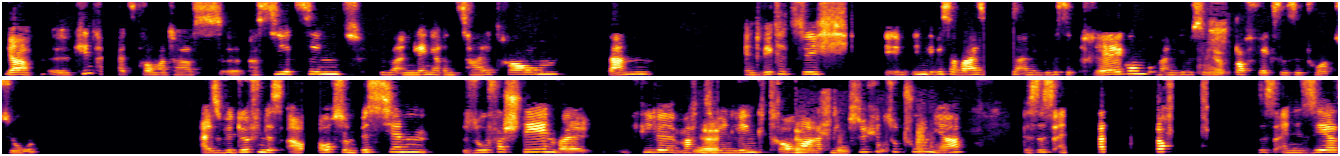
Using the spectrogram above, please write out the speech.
ja, äh, Kindheitstraumata äh, passiert sind über einen längeren Zeitraum, dann entwickelt sich in, in gewisser Weise eine gewisse Prägung und eine gewisse ja. Stoffwechselsituation. Also wir dürfen das auch, auch, so ein bisschen so verstehen, weil viele machen ja. so den Link, Trauma ja, hat stimmt. mit Psyche zu tun, ja. Das ist ein Stoff, das ist eine sehr,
